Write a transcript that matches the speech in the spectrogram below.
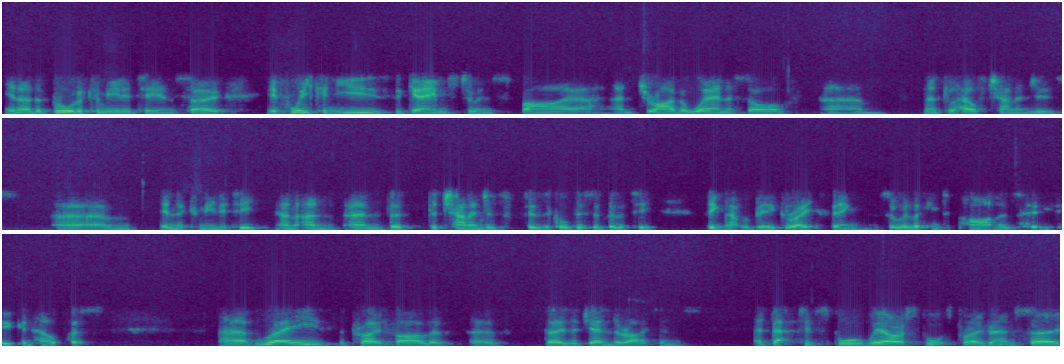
you know the broader community. And so, if we can use the games to inspire and drive awareness of um, mental health challenges um, in the community and and and the, the challenges of physical disability, I think that would be a great thing. So we're looking to partners who, who can help us uh, raise the profile of, of those agenda items adaptive sport. We are a sports program, so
